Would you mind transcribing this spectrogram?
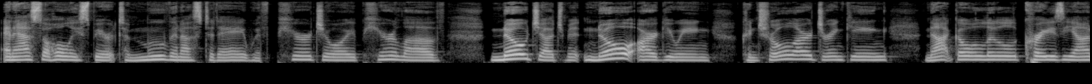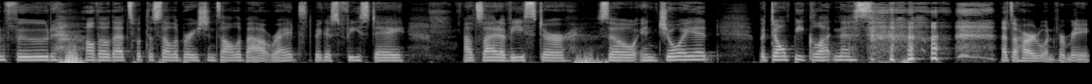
and ask the Holy Spirit to move in us today with pure joy, pure love, no judgment, no arguing, control our drinking, not go a little crazy on food, although that's what the celebration's all about, right? It's the biggest feast day outside of Easter. So enjoy it, but don't be gluttonous. that's a hard one for me.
